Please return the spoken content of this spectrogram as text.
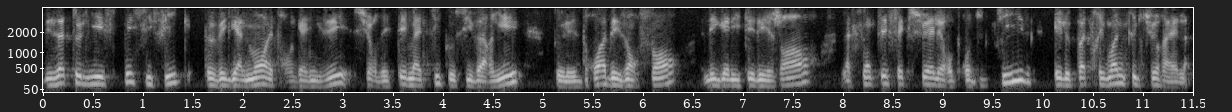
Des ateliers spécifiques peuvent également être organisés sur des thématiques aussi variées que les droits des enfants, l'égalité des genres, la santé sexuelle et reproductive et le patrimoine culturel.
